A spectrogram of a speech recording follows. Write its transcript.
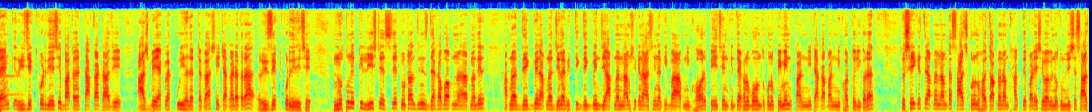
ব্যাংক রিজেক্ট করে দিয়েছে বা তাদের টাকাটা যে আসবে এক লাখ কুড়ি হাজার টাকা, সেই টাকাটা তারা রিজেক্ট করে দিয়েছে। নতুন একটি লিস্ট এসছে টোটাল জিনিস দেখাবো আপনার আপনাদের। আপনারা দেখবেন, আপনার জেলা ভিত্তিক দেখবেন যে আপনার নাম সেখানে আছে নাকি বা আপনি ঘর পেয়েছেন কিন্তু এখনও পর্যন্ত কোনো পেমেন্ট পাননি, টাকা পাননি ঘর তৈরি করার। তো সেই ক্ষেত্রে আপনার নামটা সার্চ করুন, হয়তো আপনার নাম থাকতে পারে, সেভাবে নতুন লিস্টে সার্চ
